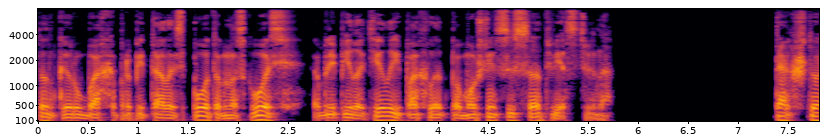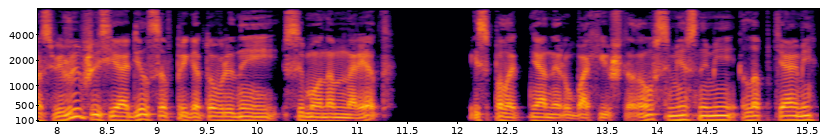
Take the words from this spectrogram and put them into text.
Тонкая рубаха пропиталась потом насквозь, облепила тело и пахла от помощницы соответственно. Так что, освежившись, я оделся в приготовленный Симоном наряд из полотняной рубахи и штанов с местными лаптями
